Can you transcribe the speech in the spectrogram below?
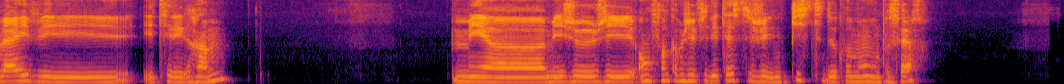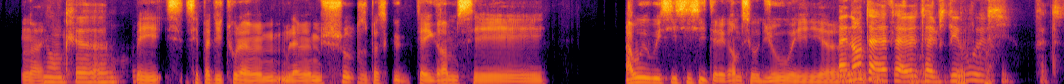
Live et, et Telegram. Mais, euh, mais je, j'ai enfin, comme j'ai fait des tests, j'ai une piste de comment on peut faire. Ouais. Donc, euh, Mais c'est pas du tout la même, la même chose parce que Telegram, c'est. Ah oui, oui, si, si, si, Telegram, c'est audio et. euh, bah non, t'as, t'as vidéo ouais. aussi. En fait,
